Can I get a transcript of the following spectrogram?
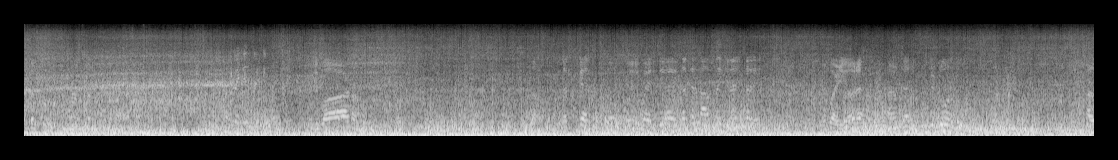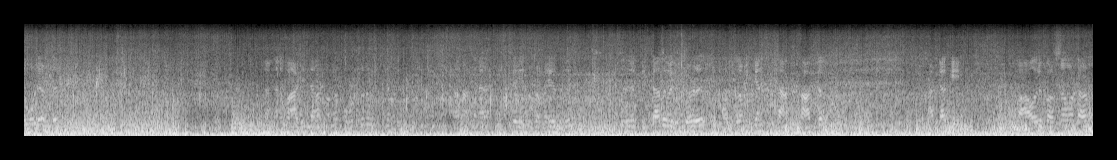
അമ്പലത്തിൽ. ഒരുപാടുണ്ട് ഇതൊക്കെ ഒരു പരിധി ഇതൊക്കെ താമസിക്കുന്ന വഴിയോര ആൾക്കാർ ഫുഡിട്ട് അതുകൂടെ ഉണ്ട് അങ്ങനെ പാടില്ല എന്നുള്ള കൂടുതൽ കാരണം അങ്ങനെ ചെയ്യുന്ന സമയത്ത് കിട്ടാതെ വരുമ്പോൾ ആക്രമിക്കാൻ സാധ്യത. ഉണ്ടാക്കി ആ ഒരു പ്രശ്നം കൊണ്ടാണ്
